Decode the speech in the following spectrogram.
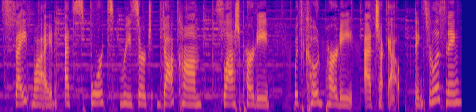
site wide at sportsresearch.com slash party with code party at checkout. Thanks for listening.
